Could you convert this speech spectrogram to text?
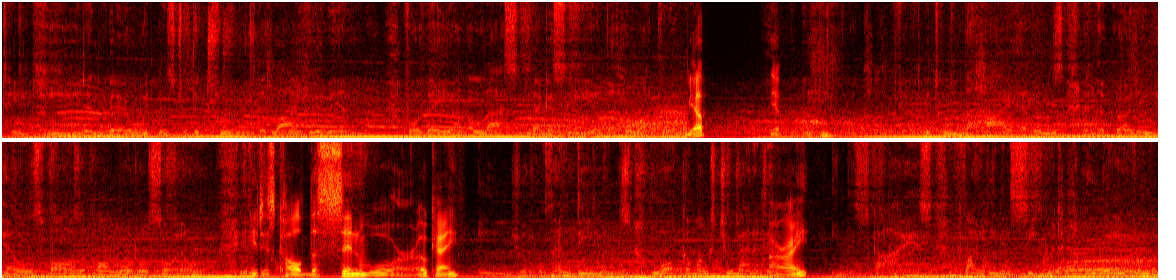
Take heed and bear witness to the truths that lie herein, for they are the last legacy of the Horadrim. Yep. Yep. Eternal conflict between the high heavens and the burning hells falls upon mortal soil. It is called the Sin War. Okay. Angels and demons walk amongst humanity. All right. In disguise, fighting in secret, away from the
